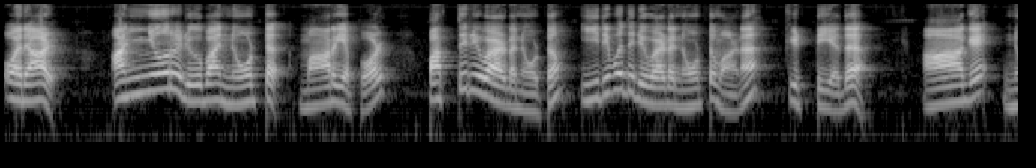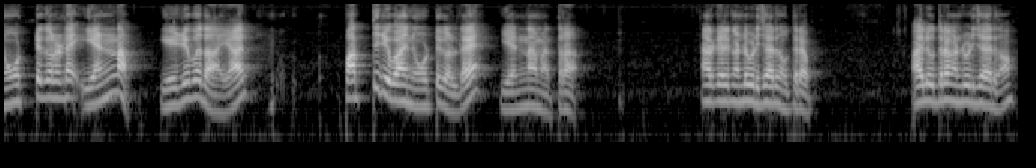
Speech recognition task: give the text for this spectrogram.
ഒരാൾ അഞ്ഞൂറ് രൂപ നോട്ട് മാറിയപ്പോൾ പത്ത് രൂപയുടെ നോട്ടും ഇരുപത് രൂപയുടെ നോട്ടുമാണ് കിട്ടിയത്. ആകെ നോട്ടുകളുടെ എണ്ണം എഴുപതായാൽ പത്ത് രൂപ നോട്ടുകളുടെ എണ്ണം എത്ര? ആർക്കെങ്കിലും കണ്ടുപിടിച്ചായിരുന്നു ഉത്തരം? അതിൽ ഉത്തരം കണ്ടുപിടിച്ചായിരുന്നോ?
